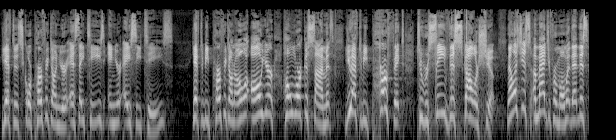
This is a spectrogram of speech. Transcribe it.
You have to score perfect on your SATs and your ACTs. You have to be perfect on all, all, your homework assignments. You have to be perfect to receive this scholarship. Now, let's just imagine for a moment that this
